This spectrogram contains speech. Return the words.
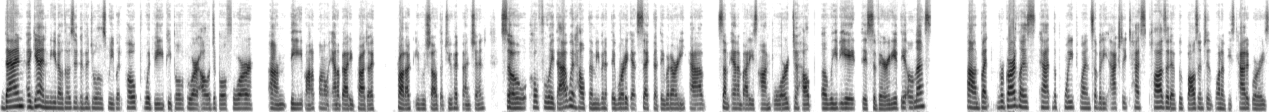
Then again, you know, those individuals we would hope would be people who are eligible for um, the monoclonal antibody project product Evusheld that you had mentioned. So hopefully that would help them, even if they were to get sick, that they would already have some antibodies on board to help alleviate the severity of the illness. Um, but regardless, at the point when somebody actually tests positive who falls into one of these categories,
